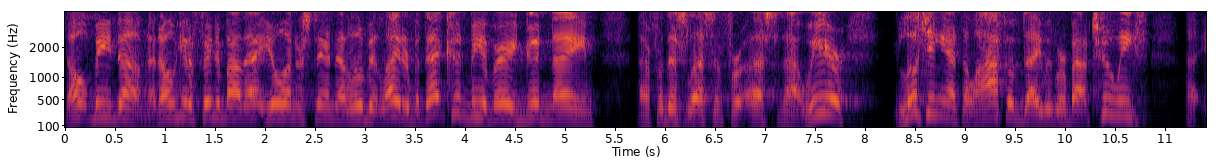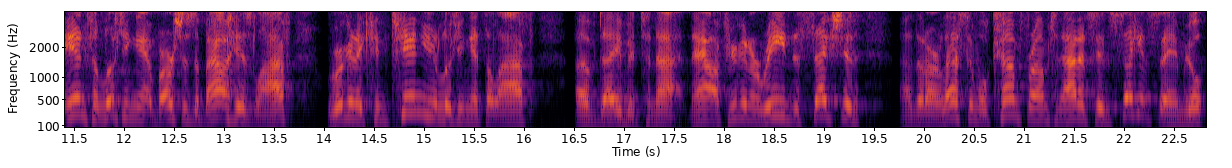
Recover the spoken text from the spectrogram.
Don't be dumb. Now, don't get offended by that. You'll understand that a little bit later, but that could be a very good name uh, for this lesson for us tonight. We're looking at the life of David. We're about two weeks uh, into looking at verses about his life. We're going to continue looking at the life of David tonight. Now, if you're going to read the section uh, that our lesson will come from tonight, it's in 2 Samuel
